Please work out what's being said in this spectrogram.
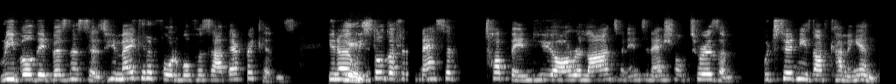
rebuild their businesses, who make it affordable for South Africans. You know, yes. we still got this massive top end who are reliant on international tourism, which certainly is not coming in.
